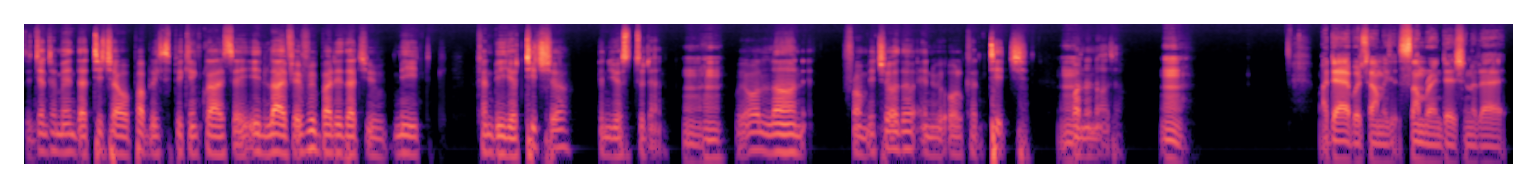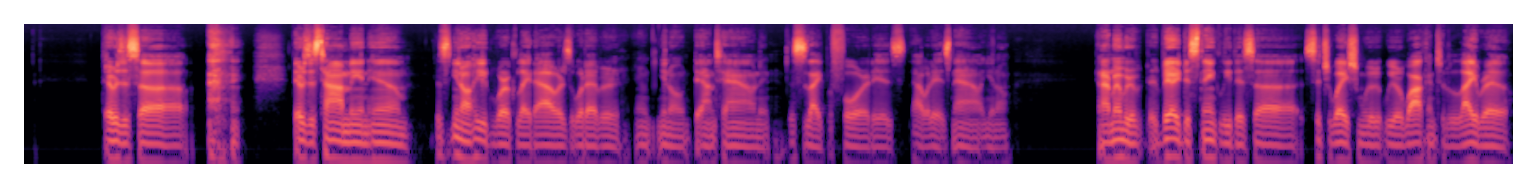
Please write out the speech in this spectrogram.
the gentleman that teach our public speaking class. Say in life, everybody that you meet can be your teacher and your student. hmm We all learn from each other, and we all can teach Mm. one another. my dad would tell me some rendition of that. There was this uh there was this time me and him, you know, he'd work late hours or whatever, and, you know, downtown. And this is like before it is how it is now, you know. And I remember very distinctly this uh situation where we were walking to the light rail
